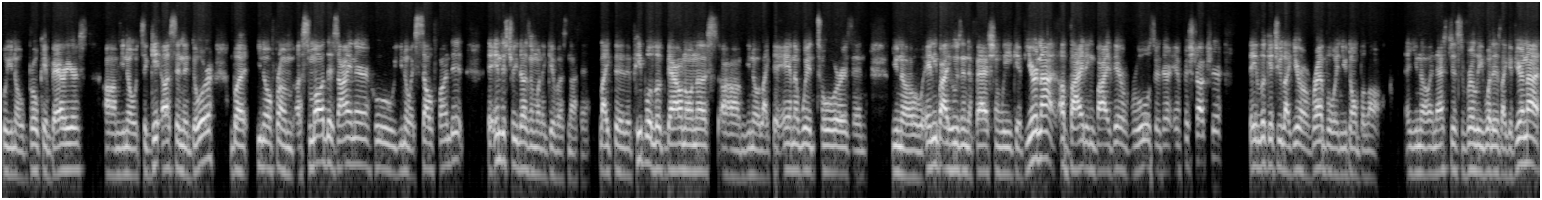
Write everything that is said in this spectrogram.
who you know broken barriers. Um, you know, to get us in the door. But you know, from a small designer who you know is self-funded, the industry doesn't want to give us nothing. Like the, the people look down on us. Um, you know, like the Anna Wintours and you know anybody who's in the fashion week. If you're not abiding by their rules or their infrastructure, they look at you like you're a rebel and you don't belong. And you know, and that's just really what it is. Like if you're not,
